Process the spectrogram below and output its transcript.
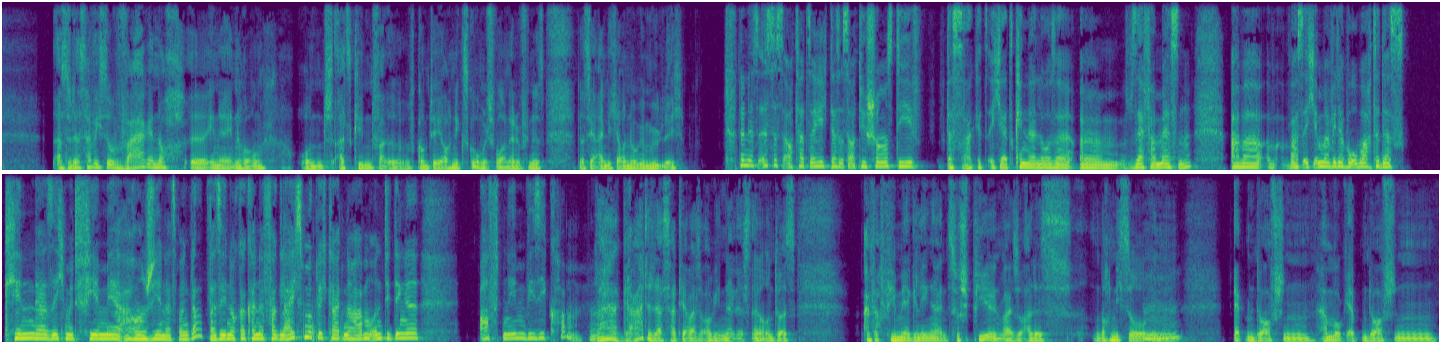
Also das habe ich so vage noch äh, in Erinnerung. Und als Kind kommt dir ja auch nichts komisch vor. Ne? Du findest das ja eigentlich auch nur gemütlich. Dann ist, ist es auch tatsächlich, das ist auch die Chance, die, das sage jetzt ich als Kinderlose, ähm, sehr vermessen. Aber was ich immer wieder beobachte, dass Kinder sich mit viel mehr arrangieren, als man glaubt, weil sie noch gar keine Vergleichsmöglichkeiten haben und die Dinge oft nehmen, wie sie kommen. Ne? Ja, gerade das hat ja was Originelles. Ne? Und du hast einfach viel mehr Gelegenheiten zu spielen, weil so alles noch nicht so mhm. in Eppendorfschen, Hamburg-Eppendorfschen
